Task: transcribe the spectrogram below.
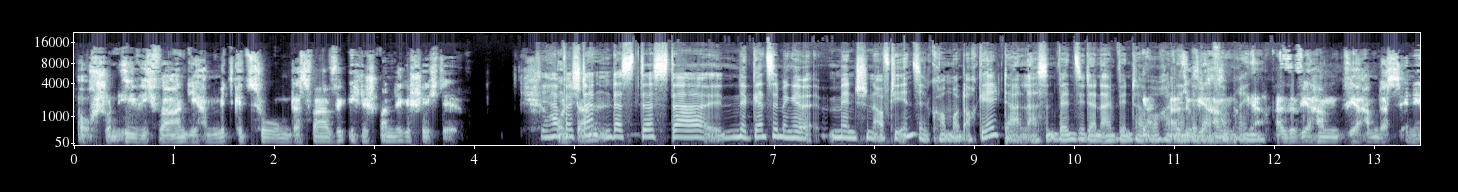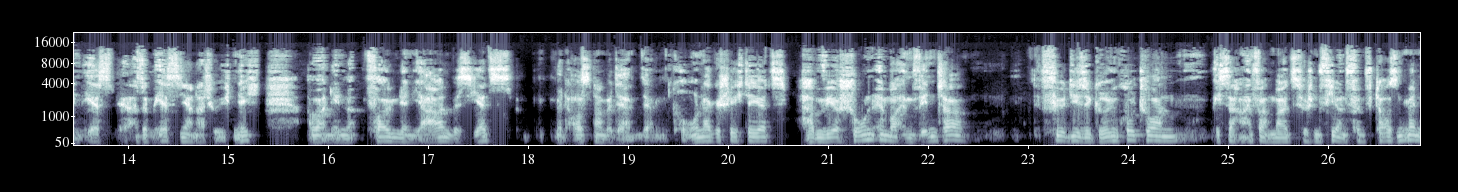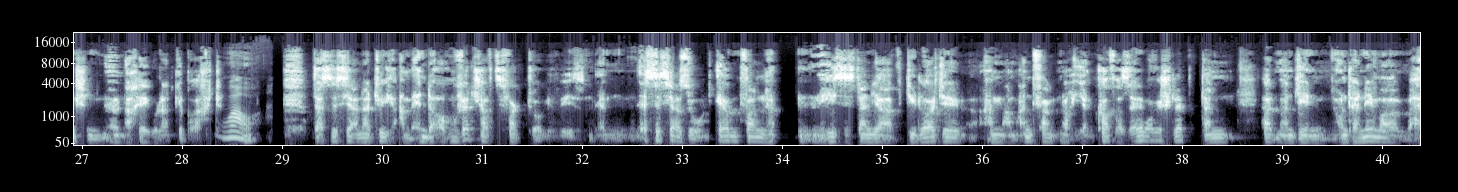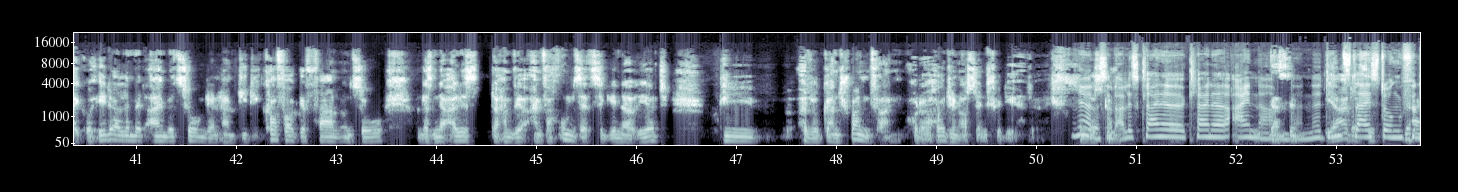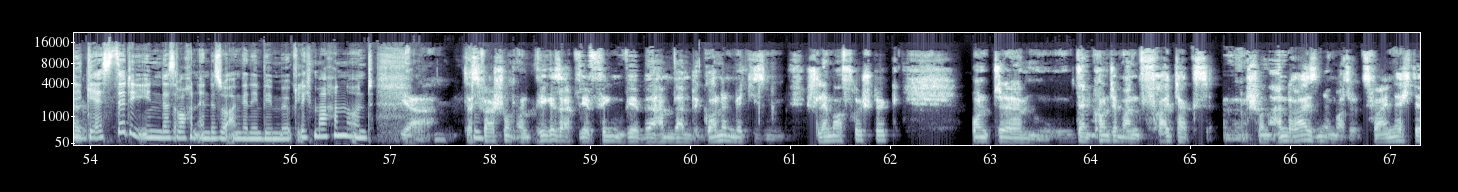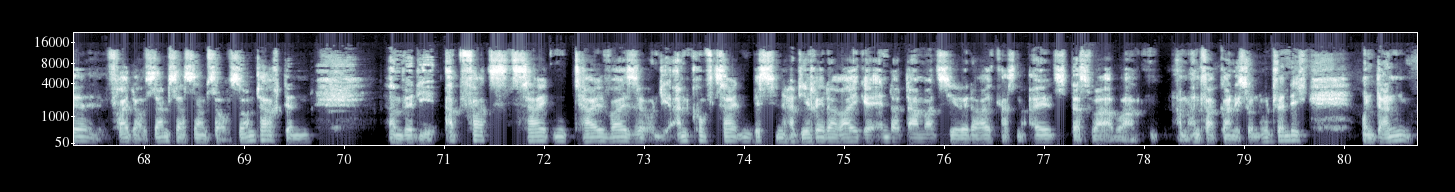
auch schon ewig waren. Die haben mitgezogen. Das war wirklich eine spannende Geschichte. Sie haben und verstanden, dann, dass, dass da eine ganze Menge Menschen auf die Insel kommen und auch Geld da lassen, wenn sie dann ein Winterwochenende ja, also wir haben, verbringen. Ja, also wir haben, wir haben das in den ersten, also im ersten Jahr natürlich nicht, aber in den folgenden Jahren bis jetzt, mit Ausnahme der, der Corona-Geschichte jetzt, haben wir schon immer im Winter für diese Grünkulturen, ich sage einfach mal zwischen 4.000 und 5.000 Menschen äh, nach Helgoland gebracht. Wow. Das ist ja natürlich am Ende auch ein Wirtschaftsfaktor gewesen. Es ist ja so, irgendwann hieß es dann ja, die Leute haben am Anfang noch ihren Koffer selber geschleppt, dann hat man den Unternehmer Heiko Ederle mit einbezogen, dann haben die die Koffer gefahren und so. Und das sind ja alles, da haben wir einfach Umsätze generiert, die also ganz spannend waren oder heute noch sind für die. Ja, das, das sind alles kleine kleine Einnahmen, sind, dann, ne? Dienstleistungen ja, ist, für ja, die Gäste, die ihnen das Wochenende so angenehm wie möglich machen und ja, das war schon und wie gesagt, wir fingen, wir, wir haben dann begonnen mit diesem Schlemmerfrühstück und ähm, dann konnte man freitags äh, schon anreisen, immer so zwei Nächte, Freitag auf Samstag, Samstag auf Sonntag, denn haben wir die Abfahrtszeiten teilweise und die Ankunftszeiten ein bisschen hat die Reederei geändert damals, die Reederei Kassen Eils. Das war aber am Anfang gar nicht so notwendig. Und dann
